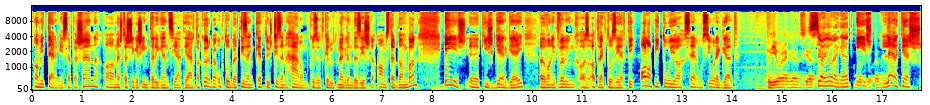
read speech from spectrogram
ami természetesen a mesterséges intelligenciát járta körbe. Október 12 és 13 között került megrendezésre Amsterdamban, és e, Kis Gergely e, van itt velünk, az Attracto alapítója. Szervusz, jó reggelt! Jó reggelt, sziasztok! Szia, jó reggelt! És lelkes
